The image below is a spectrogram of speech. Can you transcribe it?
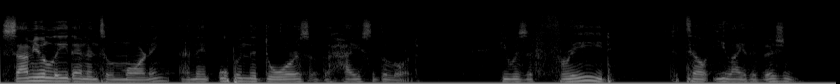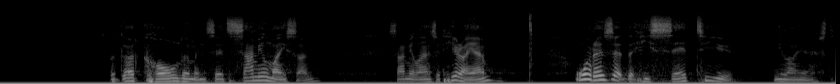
Samuel lay down until morning and then opened the doors of the house of the Lord. He was afraid to tell Eli the vision. But God called him and said, Samuel, my son. Samuel answered, Here I am. What is it that he said to you? Eli asked.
